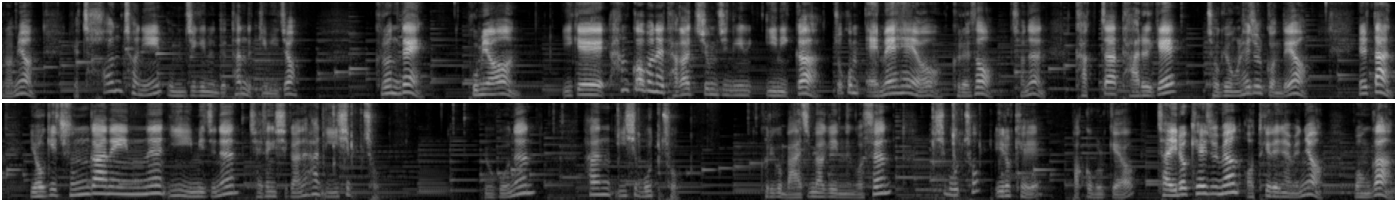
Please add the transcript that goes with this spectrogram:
그러면 천천히 움직이는 듯한 느낌이죠. 그런데 보면 이게 한꺼번에 다 같이 움직이니까 조금 애매해요. 그래서 저는 각자 다르게 적용을 해줄 건데요. 일단 여기 중간에 있는 이 이미지는 재생 시간을 한 20초. 요거는 한 25초. 그리고 마지막에 있는 것은 15초? 이렇게 바꿔볼게요. 자, 이렇게 해주면 어떻게 되냐면요. 뭔가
